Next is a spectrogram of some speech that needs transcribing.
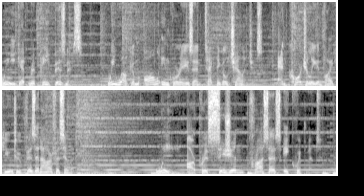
We get repeat business. We welcome all inquiries and technical challenges and cordially invite you to visit our facility. We are precision process equipment.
